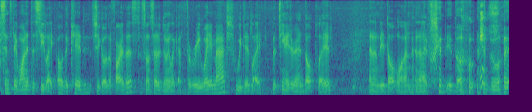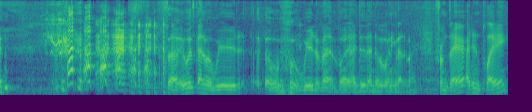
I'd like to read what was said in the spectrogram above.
since they wanted to see like, oh, the kid should go the farthest, so instead of doing like a three-way match, we did like the teenager and adult played, and then the adult won, and then I played the adult and won. so it was kind of a weird, a weird event, but I did end up winning that event. From there, I didn't play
